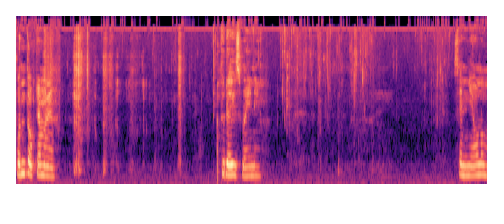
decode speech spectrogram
ฝนตกจังมาเนี่ย Today is raining เส้นเหนียวนุ่ม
